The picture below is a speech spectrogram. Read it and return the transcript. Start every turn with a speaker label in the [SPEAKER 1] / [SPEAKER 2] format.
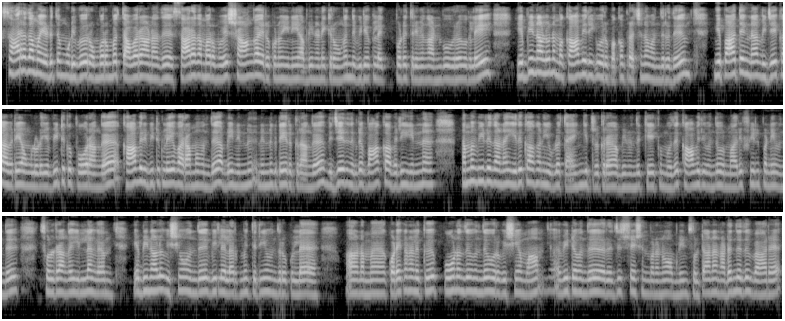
[SPEAKER 1] சாரதாம்மா எடுத்த முடிவு ரொம்ப ரொம்ப தவறானது. சாரதாம்மா ரொம்பவே ஸ்ட்ராங்காக இருக்கணும் இனி அப்படின்னு நினைக்கிறவங்க இந்த வீடியோக்கு லைக் போட்டு தெரிவிங்க. அன்பு உறவுகளே எப்படினாலும் நம்ம காவேரிக்கு ஒரு பக்கம் பிரச்சனை வந்துடுது இங்கே பார்த்தீங்கன்னா விஜய் காவேரி அவங்களுடைய வீட்டுக்கு போகிறாங்க காவேரி வீட்டுக்குள்ளேயே வராமல் வந்து அப்படியே நின்று நின்றுக்கிட்டே இருக்கிறாங்க. விஜய் இருந்துக்கிட்டே வா காவேரி என்ன? நம்ம வீடு தானே எதுக்காக நீ இவ்வளோ தயங்கிட்டு இருக்கிற? அப்படின்னு வந்து கேட்கும்போது காவேரி வந்து ஒரு மாதிரி ஃபீல் பண்ணி வந்து சொல்கிறாங்க இல்லைங்க எப்படினாலும் விஷயம் வந்து வீட்டில் எல்லாருக்குமே தெரிய வந்துருக்குள்ள நம்ம கொடைக்கானலுக்கு போனது வந்து ஒரு விஷயமா? வீட்டை வந்து ரெஜிஸ்ட்ரேஷன் பண்ணணும் அப்படின்னு சொல்லிட்டு. ஆனால் நடந்தது வேறு.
